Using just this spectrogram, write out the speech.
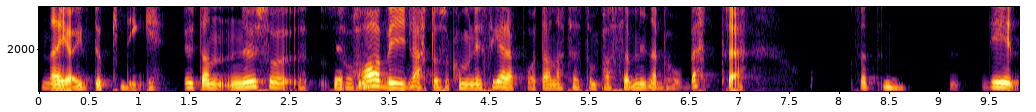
när jag är duktig. Utan nu så, så har vi lärt oss att kommunicera på ett annat sätt som passar mina behov bättre. Så att mm. det,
